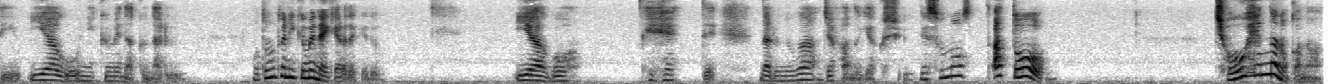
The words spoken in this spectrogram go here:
ていうイヤーゴを憎めなくなるもともと憎めないキャラだけどイヤーゴへへってなるのがジャファの逆襲でその後長編なのかな？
